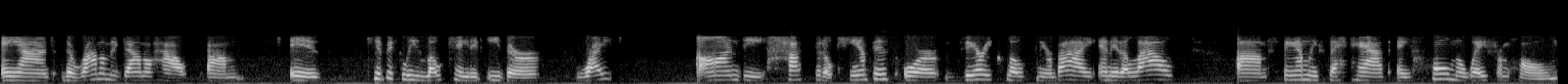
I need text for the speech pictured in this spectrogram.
and the Ronald McDonald House um, is typically located either right on the hospital campus or very close nearby, and it allows um, families to have a home away from home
